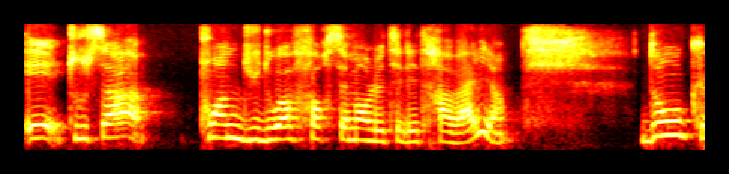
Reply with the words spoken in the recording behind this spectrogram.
et tout ça pointe du doigt forcément le télétravail. Donc,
